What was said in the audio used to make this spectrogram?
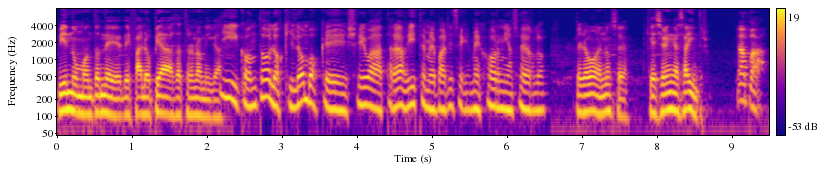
viendo un montón de, de falopeadas astronómicas. Y con todos los quilombos que lleva atrás, viste, me parece que mejor ni hacerlo. Pero bueno, no sé, que se venga esa intro. Apa.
